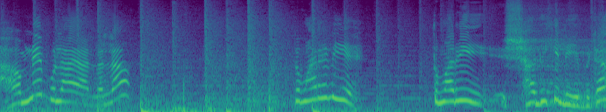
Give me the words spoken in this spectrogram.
हमने बुलाया लल्ला। तुम्हारे लिए तुम्हारी शादी के लिए बेटा।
